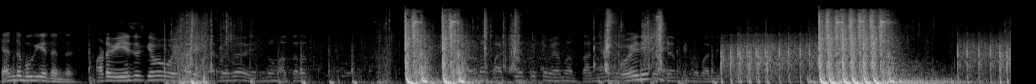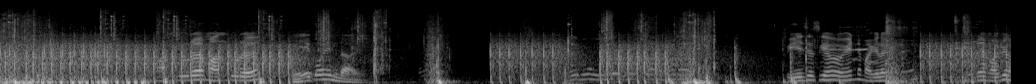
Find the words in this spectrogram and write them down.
යන්ද බුගිය තැන්ට මට වීසස් ගෙව කොයි හරි. ඉන්න හතරත් පටියත් එක මෙම තනි ඉන්නේ? ඉන්න මල්ලි මන්දුර මන්දුර ඒ කොහෙන්දාය වීසස් ගෙව වෙන්න මගලගන්න මගේ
